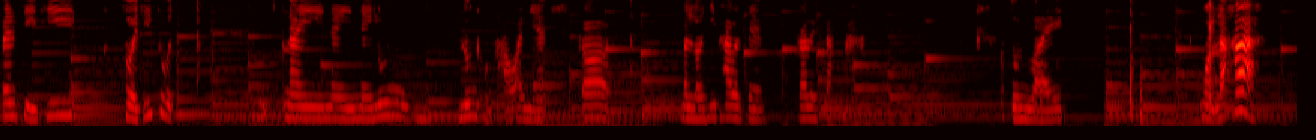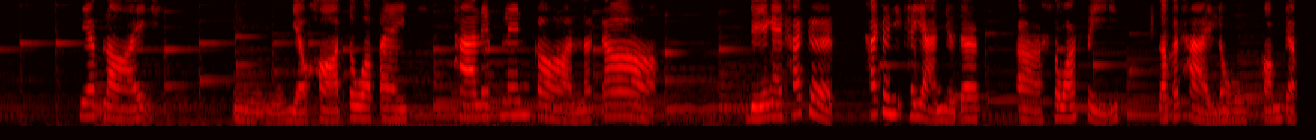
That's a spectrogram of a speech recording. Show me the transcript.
เป็นสีที่สวยที่สุดในในในรุ่นรุ่นของเขาอันเนี้ย ก็มันลด25%ก็เลยสั่งมา ตุนไว้ หมดแล้วค่ะ เรียบร้อย อเดี๋ยวขอตัวไปทาเล็บเล่นก่อน แล้วก็ เดี๋ยวยังไงถ้าเกิด ถ้าเกิดขยันเดี๋ยวจะสวอตสี แล้วก็ถ่ายลงพร้อมกับ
